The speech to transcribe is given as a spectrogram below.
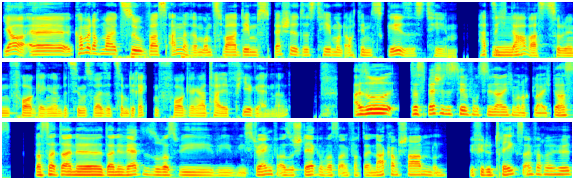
ja, äh, kommen wir doch mal zu was anderem, und zwar dem Special-System und auch dem Skill-System. Hat sich mhm. da was zu den Vorgängern, beziehungsweise zum direkten Vorgänger Teil 4 geändert? Also, das Special-System funktioniert eigentlich immer noch gleich. Du hast, du hast halt deine, deine Werte, sowas wie, wie, wie Strength, also Stärke, was einfach deinen Nahkampfschaden und wie viel du trägst, einfach erhöht.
